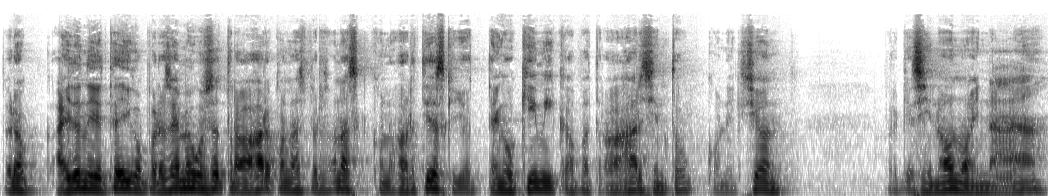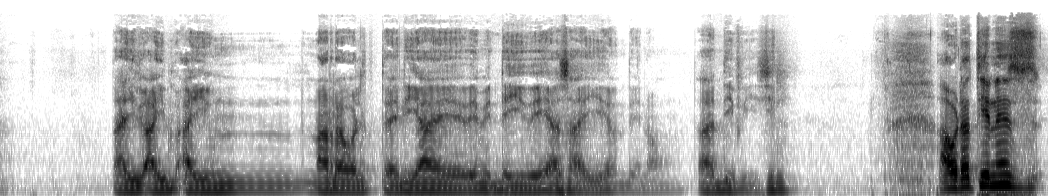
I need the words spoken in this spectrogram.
pero ahí donde yo te digo, pero eso a mí me gusta trabajar con las personas, con los artistas que yo tengo química para trabajar, siento conexión, porque si no, no hay nada. Hay, hay, hay un- una revoltería de ideas ahí donde no, está difícil. Ahora tienes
